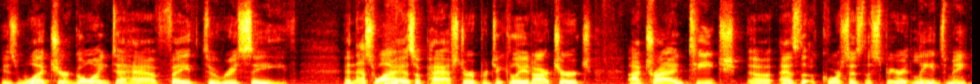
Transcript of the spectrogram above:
is what you're going to have faith to receive. And that's why as a pastor, particularly at our church, I try and teach uh, as the, of course as the Spirit leads me,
